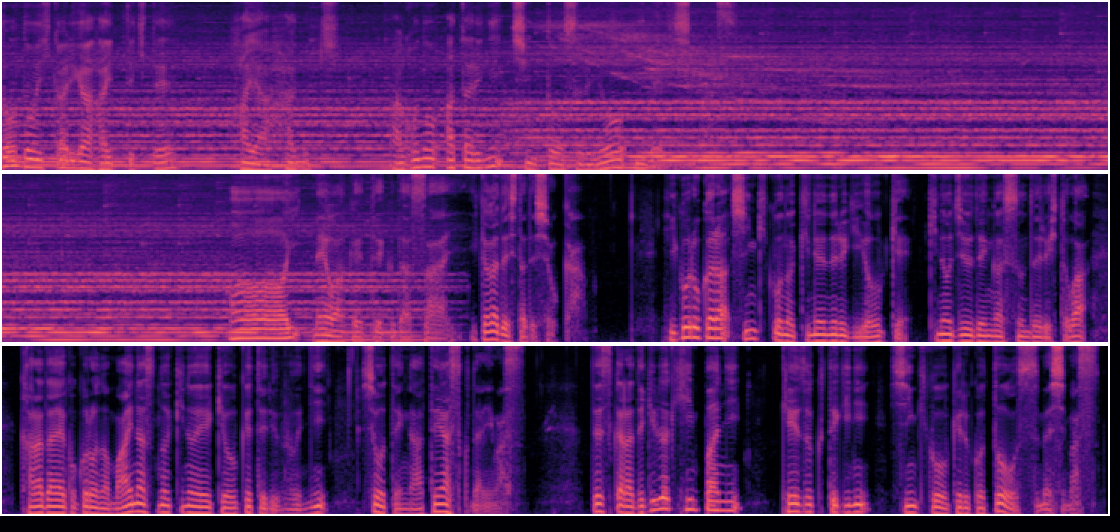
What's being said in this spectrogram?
か？どんどん光が入ってきて歯や歯茎顎のあたりに浸透するようイメージします。はーい。てください。いかがでしたでしょうか？日頃から新機構の気のエネルギーを受け気の充電が進んでいる人は体や心のマイナスの気の影響を受けている部分に焦点が当てやすくなります。ですからできるだけ頻繁に継続的に新機構を受けることをお勧めします。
